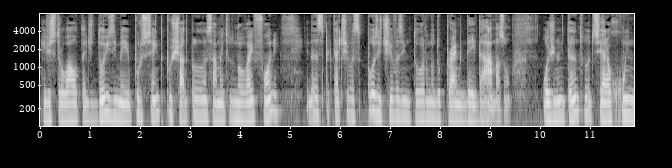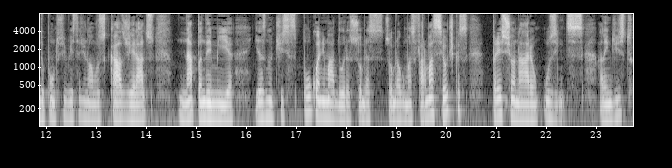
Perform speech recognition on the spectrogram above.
registrou alta de 2,5%, puxado pelo lançamento do novo iPhone e das expectativas positivas em torno do Prime Day da Amazon. Hoje, no entanto, o noticiário ruim do ponto de vista de novos casos gerados na pandemia e as notícias pouco animadoras sobre, as, sobre algumas farmacêuticas pressionaram os índices. Além disto,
